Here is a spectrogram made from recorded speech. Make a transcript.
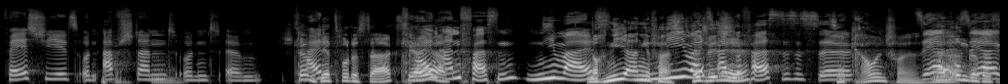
Face Shields und Abstand und ähm, Stimmt, kein, jetzt wo du es sagst. kein Ja, ja. Anfassen, niemals. Noch nie angefasst. Niemals Wirklich? angefasst. Das ist äh, Sehr grauenvoll. sehr, Ja, sehr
